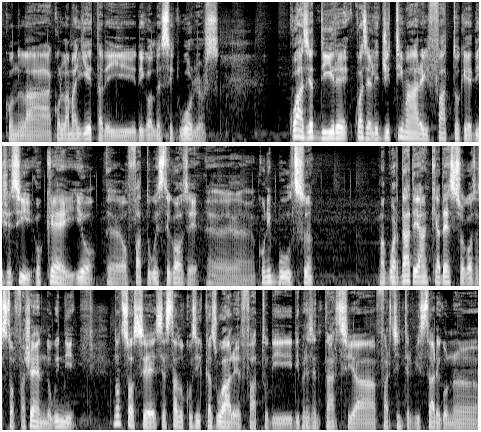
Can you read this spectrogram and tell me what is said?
con la, con la maglietta dei, dei, Golden State Warriors. Quasi a dire, quasi a legittimare il fatto che dice sì, ok, io eh, ho fatto queste cose eh, con i Bulls, ma guardate anche adesso cosa sto facendo, quindi non so se, se, è stato così casuale il fatto di, di presentarsi a farsi intervistare con,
